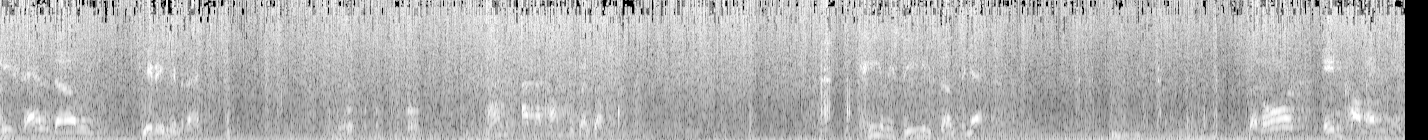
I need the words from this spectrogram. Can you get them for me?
He fell down giving him that. and as a consequence of he received something else. The Lord, in commending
